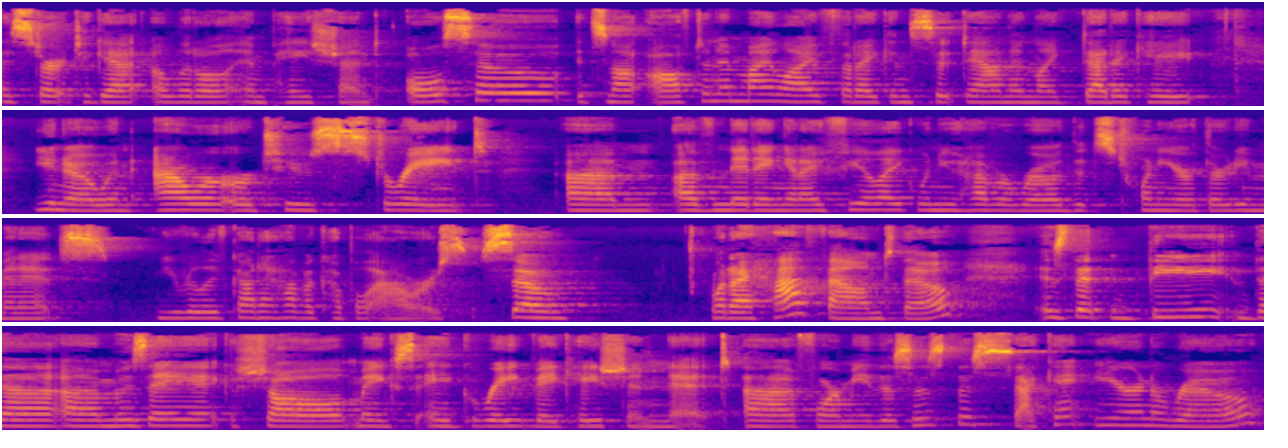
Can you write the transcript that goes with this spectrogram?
I start to get a little impatient. Also, it's not often in my life that I can sit down and like dedicate, you know, an hour or two straight um, of knitting. And I feel like when you have a row that's 20 or 30 minutes, you really have got to have a couple hours. So what I have found though, is that the, the uh, mosaic shawl makes a great vacation knit uh, for me. This is the second year in a row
